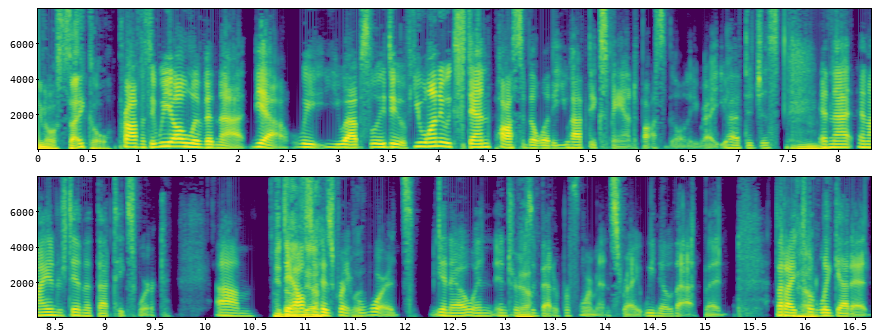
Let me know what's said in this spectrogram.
you know cycle prophecy we all live in that yeah we you absolutely do if you want to extend possibility you have to expand possibility right you have to just mm. and that and i understand that that takes work um it, it also yeah. has great but, rewards you know and in terms yeah. of better performance right we know that but but i yeah. totally get it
